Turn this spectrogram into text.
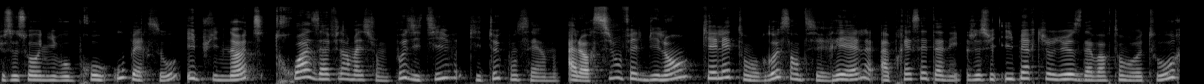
que ce soit au niveau pro ou perso. Et puis note trois affirmations positives qui te concernent. Alors si on fait le bilan, quel est ton ressenti réel après cette année? Je suis hyper curieuse d'avoir ton retour.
